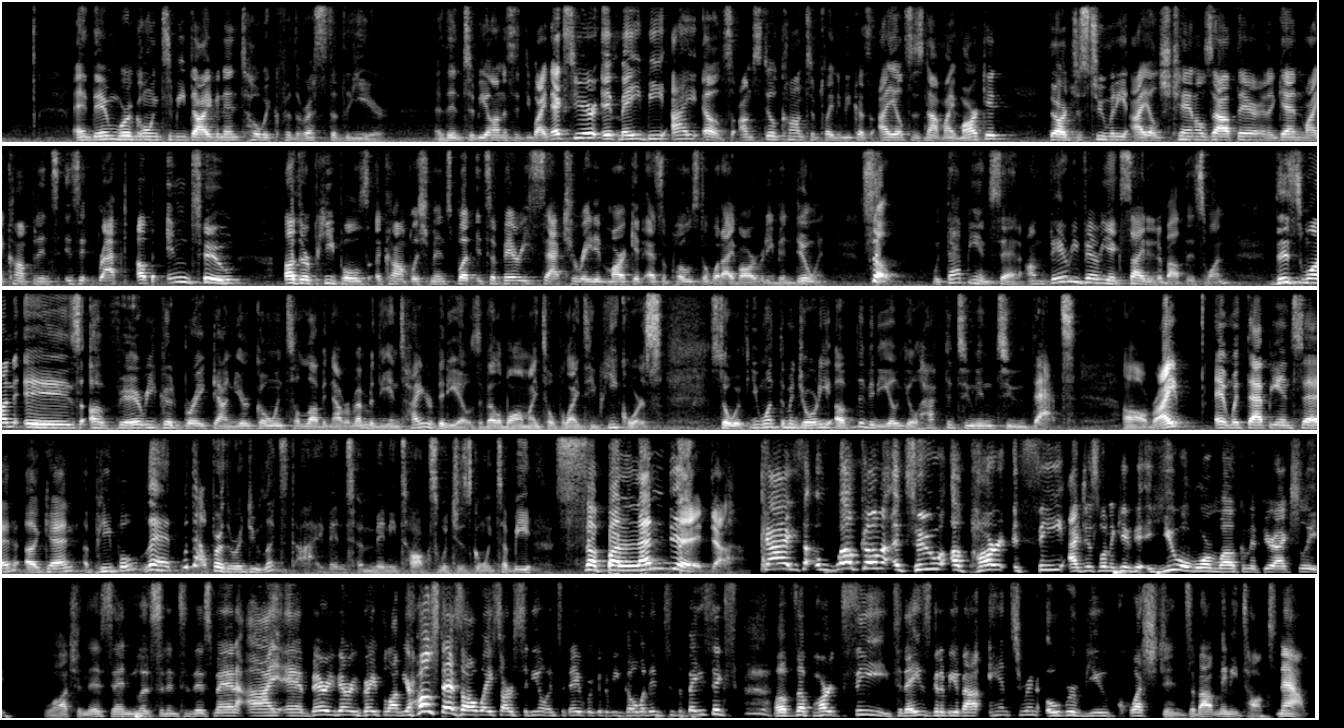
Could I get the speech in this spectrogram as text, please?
And then we're going to be diving in TOEIC for the rest of the year. And then, to be honest with you, by next year, it may be IELTS. I'm still contemplating because IELTS is not my market. There are just too many IELTS channels out there. And again, my confidence isn't wrapped up into other people's accomplishments, but it's a very saturated market as opposed to what I've already been doing. So, with that being said, I'm very, very excited about this one. This one is a very good breakdown. You're going to love it. Now, remember, the entire video is available on my TOEFL ITP course. So, if you want the majority of the video, you'll have to tune into that. All right. And with that being said, again, uh, people, let without further ado, let's dive into mini talks, which is going to be splendid. Guys, welcome to a part C. I just want to give you a warm welcome if you're actually watching this and listening to this, man. I am very, very grateful. I'm your host, as always, Arsenio, and today we're going to be going into the basics of the part C. Today is going to be about answering overview questions about mini talks. Now,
